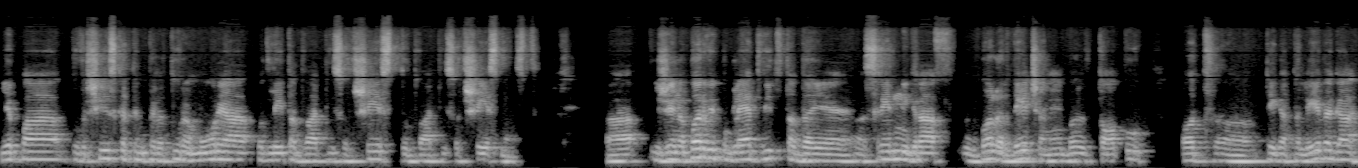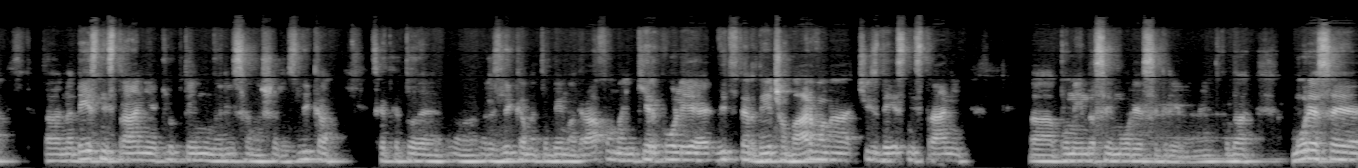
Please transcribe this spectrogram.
je pa površinska temperatura morja od leta dva tisoč šest do dva tisoč šestnajst. Že na prvi pogled vidite, da je srednji graf bolj rdeč, ne, bolj topel od tega levega. Na desni strani je kljub temu narisana še razlika, skratka, to je razlika med obema grafoma, in kjerkoli je, vidite rdečo barvo na čisto desni strani, pomeni, da se je morje segrelo, tako da morje se je,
